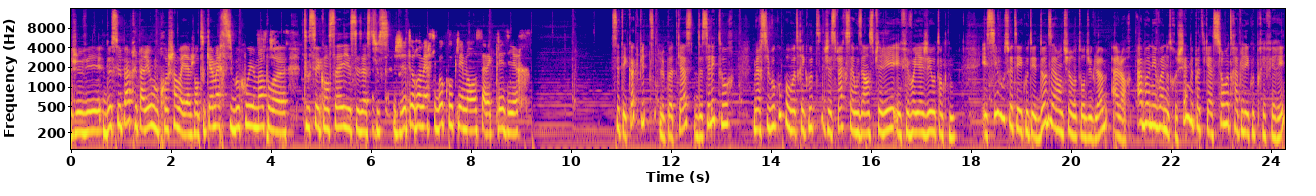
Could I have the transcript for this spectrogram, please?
je vais de ce pas préparer mon prochain voyage. En tout cas, merci beaucoup Emma pour euh, tous ces conseils et ces astuces. Je te remercie beaucoup Clémence, avec plaisir. C'était Cockpit, le podcast de Selectour. Merci beaucoup pour votre écoute, j'espère que ça vous a inspiré et fait voyager autant que nous. Et si vous souhaitez écouter d'autres aventures autour du globe, alors abonnez-vous à notre chaîne de podcast sur votre appli d'écoute préférée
